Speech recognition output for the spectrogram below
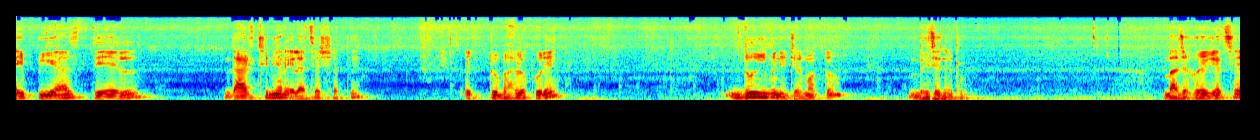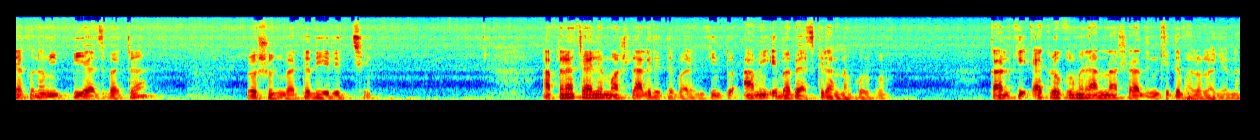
এই পেঁয়াজ, তেল, দারচিনি আর এলাচের সাথে একটু ভালো করে দুই মিনিটের মতো ভেজে নেব। ভাজা হয়ে গেছে, এখন আমি পেঁয়াজ বাটা, রসুন বাটা দিয়ে দিচ্ছি। আপনারা চাইলে মশলা আগে দিতে পারেন, কিন্তু আমি এভাবে আজকে রান্না করব। কারণ কি, এক রকমের রান্না সারাদিন খেতে ভালো লাগে না।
